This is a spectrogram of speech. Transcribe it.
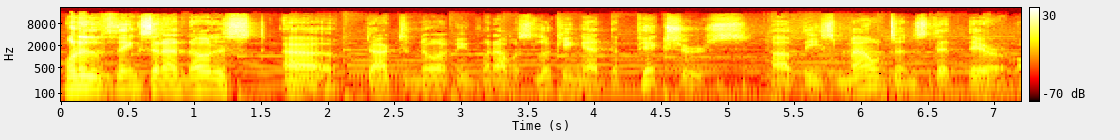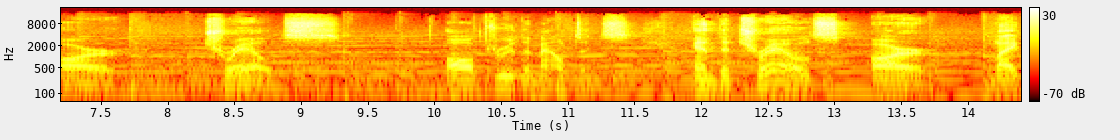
One of the things that I noticed, uh, Dr. Noemi, when I was looking at the pictures of these mountains, that there are trails all through the mountains. And the trails are like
